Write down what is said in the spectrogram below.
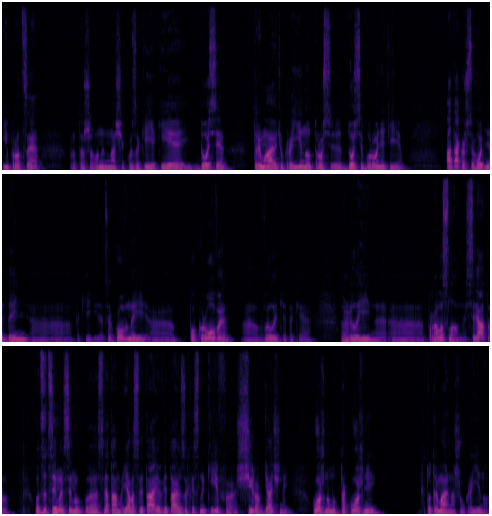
і про це, про те, що вони наші козаки, які досі тримають Україну, досі боронять її. А також сьогодні день е, такий церковний е, покрови, е, велике таке релігійне е, православне свято. От за цими всіми е, святами я вас вітаю, вітаю захисників, е, щиро вдячний кожному та кожній, хто тримає нашу Україну,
